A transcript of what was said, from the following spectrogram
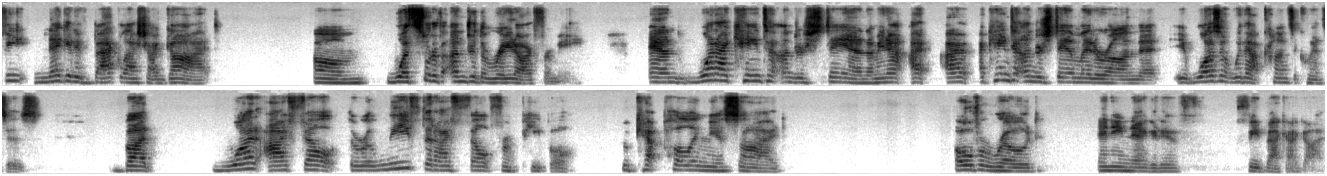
fe- negative backlash I got um, was sort of under the radar for me and what I came to understand, I mean, I, I, I came to understand later on that it wasn't without consequences, but what I felt, the relief that I felt from people who kept pulling me aside overrode any negative feedback I got.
